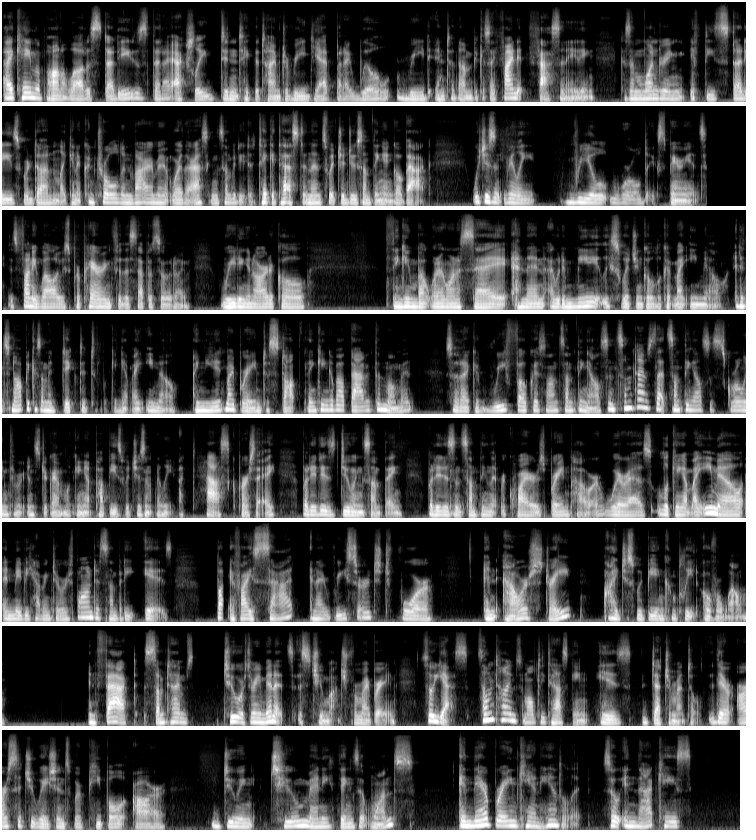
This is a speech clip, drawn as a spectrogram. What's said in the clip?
I came upon a lot of studies that I actually didn't take the time to read yet, but I will read into them because I find it fascinating. Because I'm wondering if these studies were done like in a controlled environment where they're asking somebody to take a test and then switch and do something and go back, which isn't really real world experience. It's funny, while I was preparing for this episode, I'm reading an article, thinking about what I want to say, and then I would immediately switch and go look at my email. And it's not because I'm addicted to looking at my email. I needed my brain to stop thinking about that at the moment so that I could refocus on something else. And sometimes that something else is scrolling through Instagram looking at puppies, which isn't really a task per se, but it is doing something, but it isn't something that requires brain power. Whereas looking at my email and maybe having to respond to somebody is. But if I sat and I researched for an hour straight, I just would be in complete overwhelm. In fact, sometimes two or three minutes is too much for my brain. So, yes, sometimes multitasking is detrimental. There are situations where people are doing too many things at once and their brain can't handle it. So, in that case,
